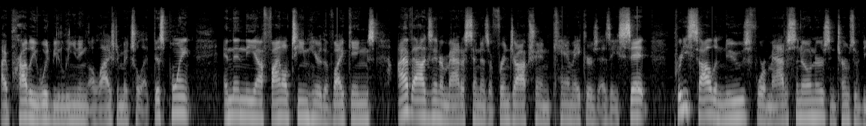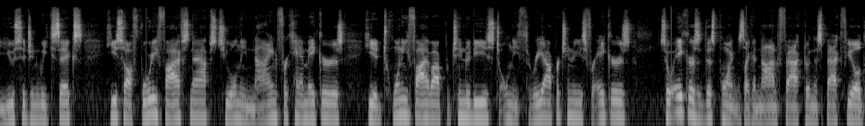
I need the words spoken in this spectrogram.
I probably would be leaning Elijah Mitchell at this point. And then the uh, final team here, the Vikings. I have Alexander Mattison as a fringe option, Cam Akers as a sit. Pretty solid news for Mattison owners in terms of the usage in week six. He saw 45 snaps to only nine for Cam Akers. He had 25 opportunities to only three opportunities for Akers. So Akers at this point is like a non factor in this backfield.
